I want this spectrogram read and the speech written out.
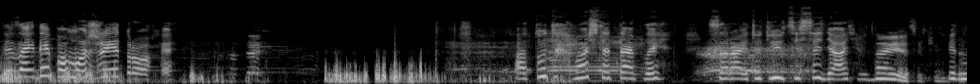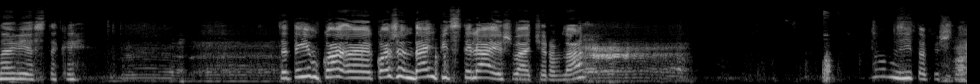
Ти зайди, поможи трохи. А тут, бачите, теплий сарай, тут вівці сидять Відновиться чим. під навіс такий. Це ти їм ко- е, кожен день підстеляєш вечором, так? Да? Ну, Зіта пішла.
